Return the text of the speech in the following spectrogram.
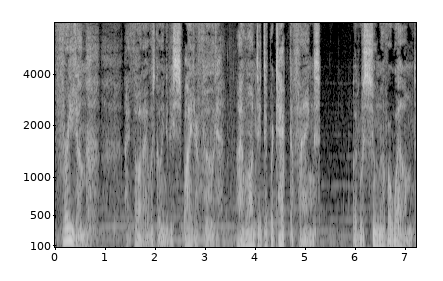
Freedom. I thought I was going to be spider food. I wanted to protect the Fangs, but was soon overwhelmed.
